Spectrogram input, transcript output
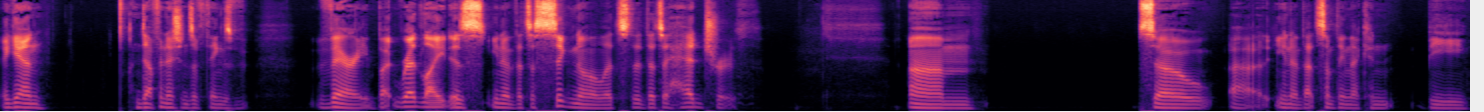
again, definitions of things vary, but red light is, you know, that's a signal. That's that's a head truth. Um. So, uh, you know, that's something that can be.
